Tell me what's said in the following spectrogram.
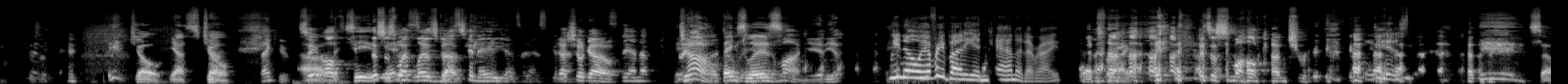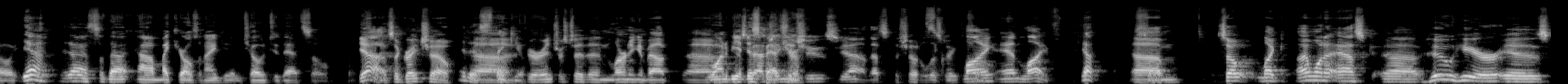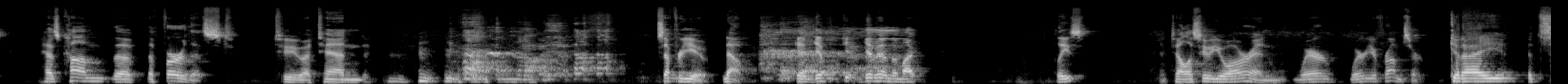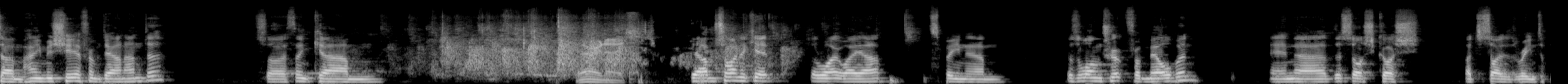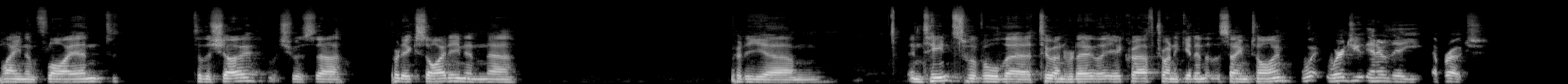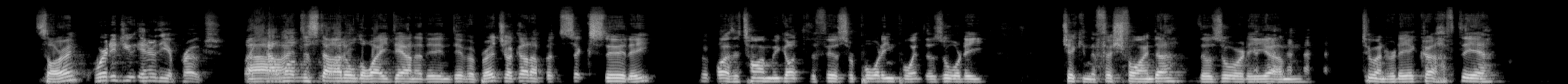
Joe. Yes, Joe. Thank you. See, Uh, oh, see, this is yeah, what Liz Those does. Canadians are just Yeah, gonna she'll go. stand up. Joe, Thanks, Liz. Come on, you idiot. We know everybody in Canada, right? That's right. it's a small country. It is. so yeah, yeah. So that uh, Mike Carroll's and I do, and Joe do that. So Yeah, it's a great show. It is. Uh, Thank you. If you're interested in learning about uh, You wanna be a dispatching dispatcher. issues, yeah, that's the show to It's listen to. great Flying and Life. Yep. Um, so, like, I want to ask uh, who here is has come the the furthest to attend, except for you. No, give give, give give him the mic, please, and tell us who you are and where where you're from, sir. G'day, it's um, Hamish here from Down Under. So I think, um, Very nice. yeah, I'm trying to get the right way up. It's been, um, it was a long trip from Melbourne, and uh, this Oshkosh, I decided to rent a plane and fly in to, to the show, which was uh, pretty exciting and uh, pretty um, intense with all the 200 aircraft trying to get in at the same time. Where, where'd you enter the approach? Sorry? Where did you enter the approach? Like uh, how I had to start all the way down at the Endeavour Bridge. I got up at six thirty, but by the time we got to the first reporting point, there was already checking the fish finder. There was already um, two hundred aircraft there,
